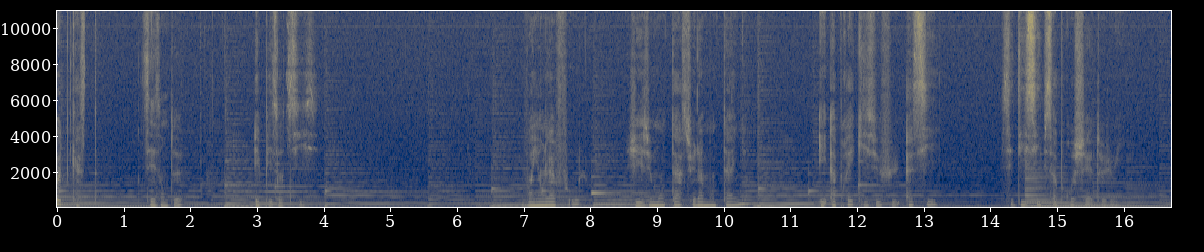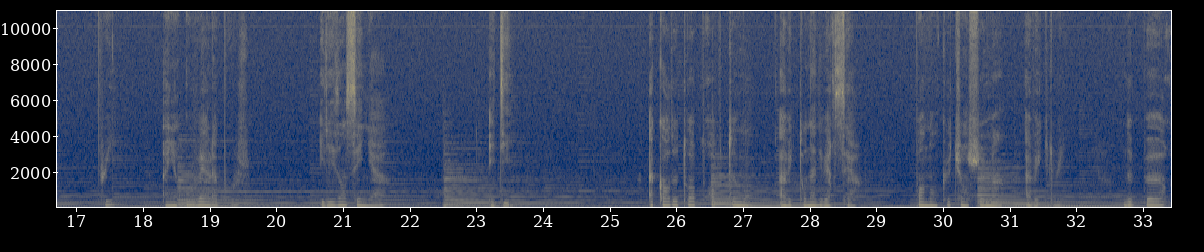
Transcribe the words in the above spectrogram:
podcast, saison 2, épisode 6. Voyant la foule, Jésus monta sur la montagne et après qu'il se fut assis, ses disciples s'approchèrent de lui. Puis, ayant ouvert la bouche, il les enseigna et dit, Accorde-toi promptement avec ton adversaire pendant que tu es en chemin avec lui, de peur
